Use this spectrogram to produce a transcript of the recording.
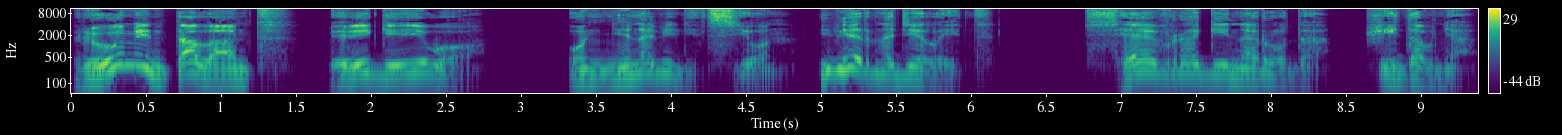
Рюмин — талант, береги его. Он ненавидит Сион и верно делает. Все враги народа, жидовня,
